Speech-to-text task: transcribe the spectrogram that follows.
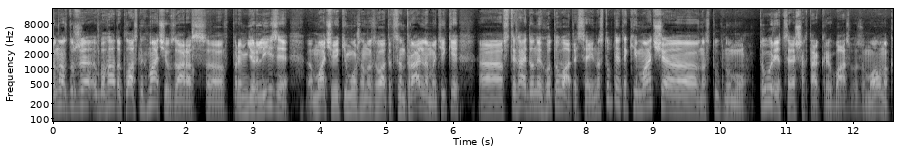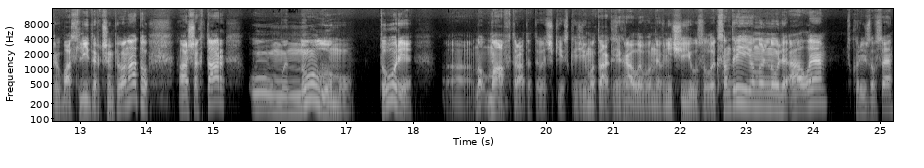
у нас дуже багато класних матчів зараз е, в прем'єр-лізі. Матчів, які можна називати центральними, тільки е, встигай до них готуватися. І наступний такий матч е, в наступному турі це Шахтар Кривбас. Безумовно, Кривбас лідер чемпіонату. А Шахтар у минулому турі. Ну, мав втратити очки, скажімо так. Зіграли вони в нічию з Олександрією 0-0, але, скоріш за все,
